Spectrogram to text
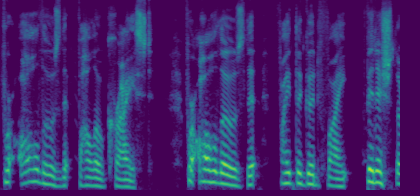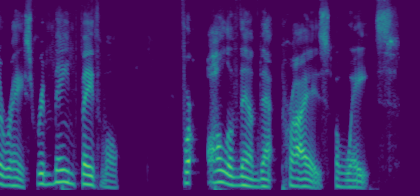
for all those that follow Christ, for all those that fight the good fight, finish the race, remain faithful. For all of them, that prize awaits.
